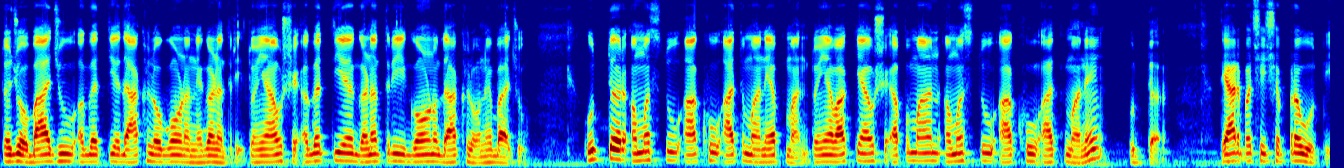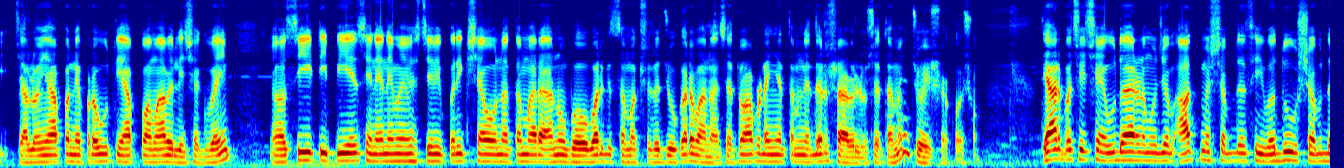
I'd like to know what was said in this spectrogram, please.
તો જો બાજુ અગત્ય દાખલો ગૌણ અને ગણતરી. તો અહીંયા આવશે અગત્ય, ગણતરી, ગૌણ, દાખલો અને બાજુ. ઉત્તર અમસ્તુ આખું આત્માને અપમાન. તો અહીંયા વાક્ય આવશે, અપમાન, અમસ્તુ, આખું આત્માને ઉત્તર. ત્યાર પછી છે પ્રવૃત્તિ. ચાલો અહીંયા આપણને પ્રવૃત્તિ આપવામાં આવેલી છે કે ભાઈ સીઈટી પીએસસી અને એનએમએસ જેવી પરીક્ષાઓના તમારા અનુભવો વર્ગ સમક્ષ રજૂ કરવાના છે. તો આપણે અહીંયા તમને દર્શાવેલું છે, તમે જોઈ શકો છો. ત્યાર પછી છે ઉદાહરણ મુજબ આત્મ શબ્દથી વધુ શબ્દ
